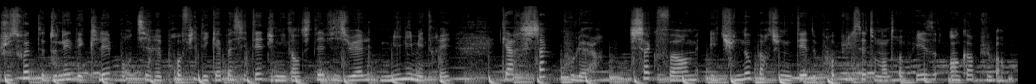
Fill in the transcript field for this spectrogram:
je souhaite te donner des clés pour tirer profit des capacités d'une identité visuelle millimétrée, car chaque couleur, chaque forme est une opportunité de propulser ton entreprise encore plus loin.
